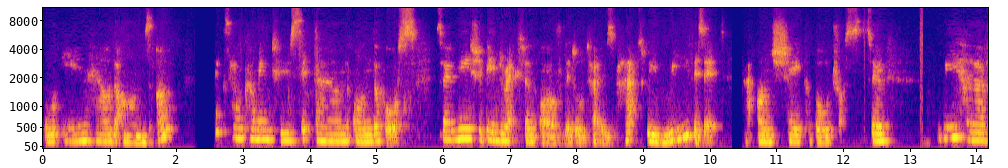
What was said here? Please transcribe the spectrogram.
Or inhale the arms up. Exhale, coming to sit down on the horse. So knees should be in direction of little toes. Perhaps we revisit unshakable trust. So we have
